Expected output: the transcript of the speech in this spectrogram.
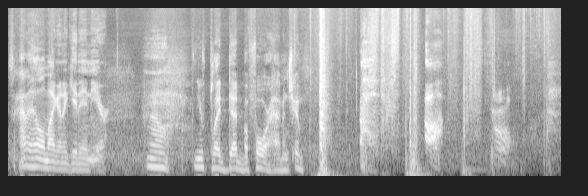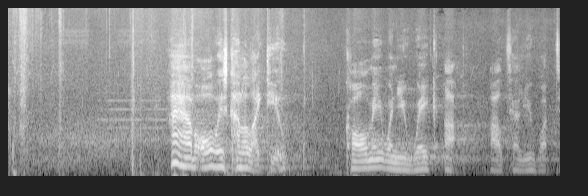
So how the hell am I gonna get in here? Well, you've played dead before, haven't you? I have always kind of liked you. Call me when you wake up. I'll tell you what to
